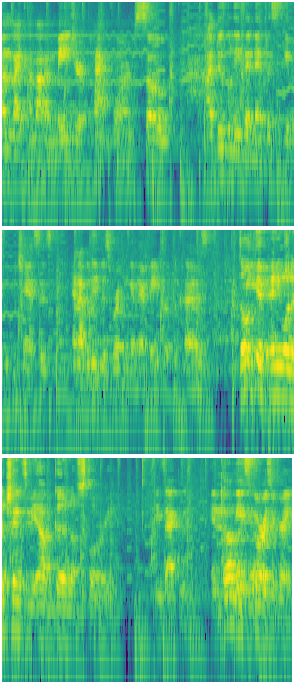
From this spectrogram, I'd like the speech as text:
unlike a lot of major platforms. So I do believe that Netflix is giving people chances, and I believe it's working in their favor because Don't give anyone a chance if you have a good enough story. exactly. And Oh these God. stories are great.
